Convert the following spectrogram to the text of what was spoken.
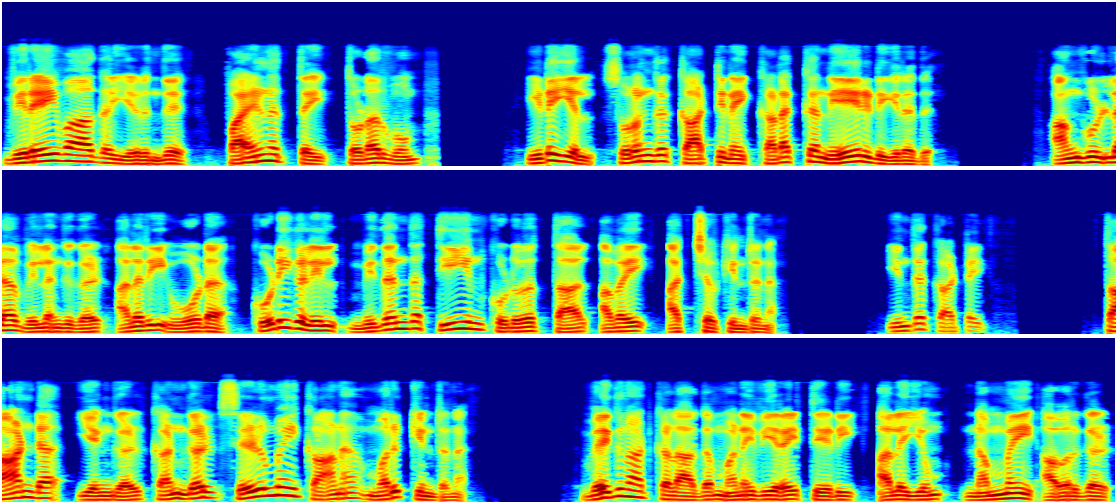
விரைவாக எழுந்து பயணத்தை தொடர்வோம். இடையில் சுரங்கக் காட்டினை கடக்க நேரிடுகிறது. அங்குள்ள விலங்குகள் அலறி ஓட கொடிகளில் மிதந்த தீயின் கொடூரத்தால் அவை அச்சொக்கின்றன. இந்த காட்டை தாண்ட எங்கள் கண்கள் செழுமை காண மறுக்கின்றன. வெகு நாட்களாக மனைவியரை தேடி அலையும் நம்மை அவர்கள்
